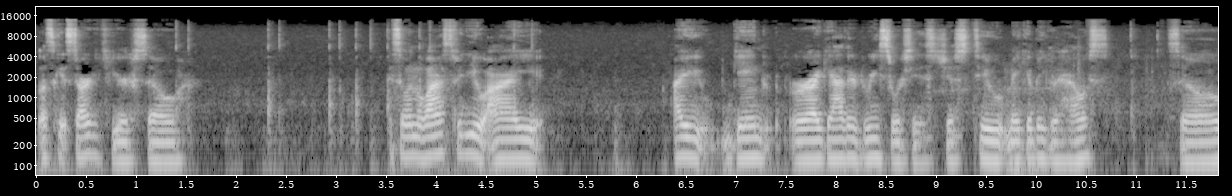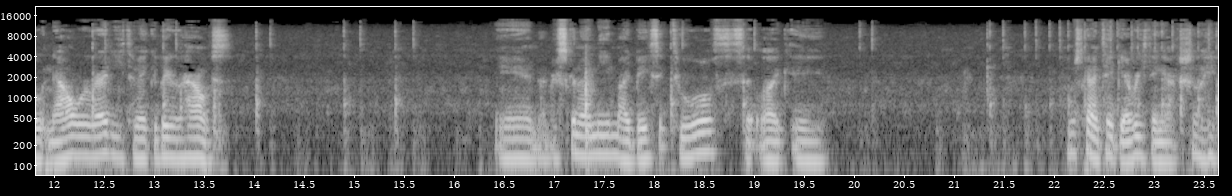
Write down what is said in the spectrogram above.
let's get started here. So so in the last video I I gained or I gathered resources just to make a bigger house. So now we're ready to make a bigger house. And I'm just gonna need my basic tools, so like a I'm just gonna take everything actually.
